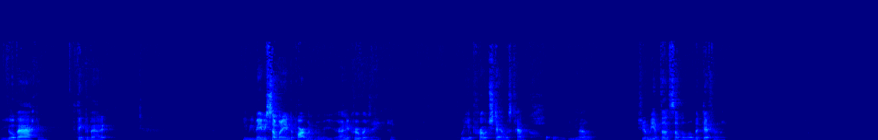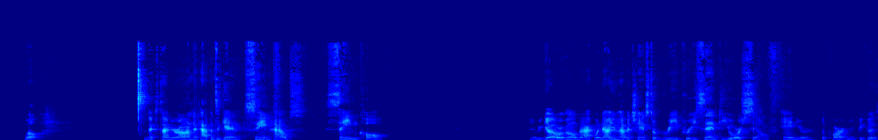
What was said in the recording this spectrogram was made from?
You go back and think about it. Maybe maybe somebody in the department on your crew brings, hey, the way you approached that was kind of cold, you know? Shouldn't we have done something a little bit differently? Well, the next time you're on, it happens again. Same house, same call. There we go. We're going back. Well, now you have a chance to represent yourself and your department because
